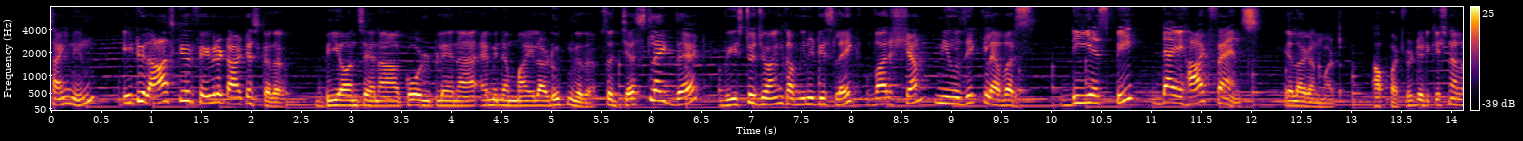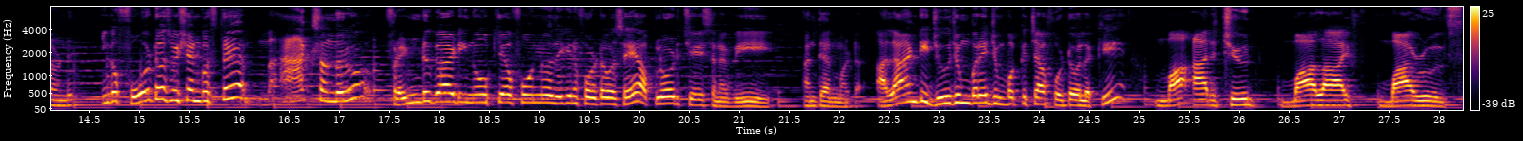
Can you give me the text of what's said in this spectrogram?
sign in it will ask your favourite artist కదా. బియాన్సేనా కోల్డ్ ప్లేనా ఎమినమ్మా ఇలా అడుగుతుంది కదా. సో జస్ట్ లైక్ దట్ వీస్ టు జాయిన్ కమ్యూనిటీస్ లైక్ వర్షం music lovers DSP die heart fans ఇలాగనమాట అప్పట్లో డెడికేషన్ అలా ఉండేది? ఇంకా ఫొటోస్ విషయానికి వస్తే మ్యాక్స్ అందరూ ఫ్రెండ్ గాడి నోకియా ఫోన్లో దిగిన ఫొటోసే అప్లోడ్ చేసినవి. అంతే అనమాట అలాంటి జూజుంబరే జుంబక్కచా ఫోటోలకి మా ఆర్చ్యూడ్ మా లైఫ్ మా రూల్స్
